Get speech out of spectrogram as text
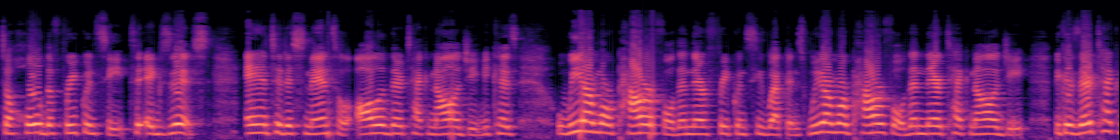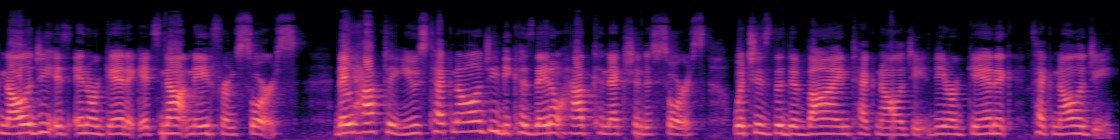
to hold the frequency, to exist, and to dismantle all of their technology because we are more powerful than their frequency weapons. We are more powerful than their technology because their technology is inorganic. It's not made from source. They have to use technology because they don't have connection to source, which is the divine technology, the organic technology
